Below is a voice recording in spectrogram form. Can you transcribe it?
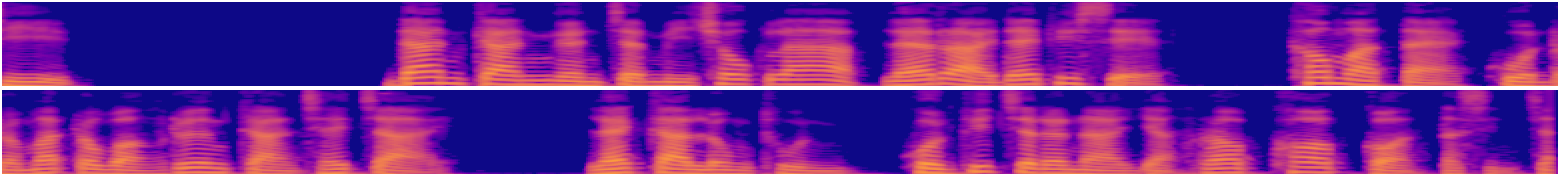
ชีพ ด้านการเงินจะมีโชคลาภและรายได้พิเศษ เข้ามาแต่ควรระมัดระวังเรื่องการใช้จ่าย และการลงทุนควรพิจารณาอย่างรอบคอบก่อนตัดสินใจ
